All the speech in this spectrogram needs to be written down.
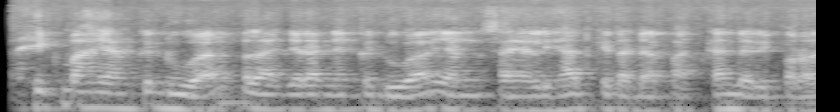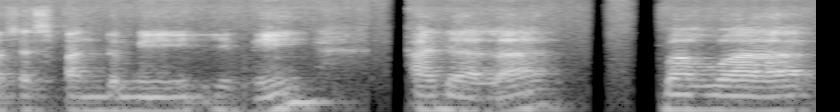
Hikmah yang kedua, pelajaran yang kedua yang saya lihat kita dapatkan dari proses pandemi ini adalah bahwa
